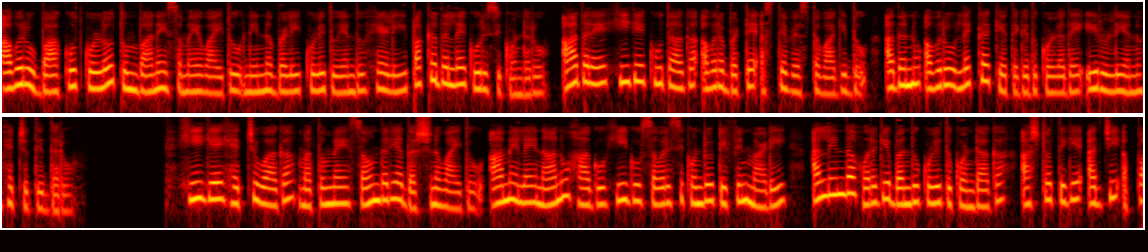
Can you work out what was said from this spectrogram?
ಅವರು ಬಾ ಕೂತ್ಕೊಳ್ಳೋ ತುಂಬಾನೇ ಸಮಯವಾಯಿತು. ನಿನ್ನ ಬಳಿ ಕುಳಿತು ಎಂದು ಹೇಳಿ ಪಕ್ಕದಲ್ಲೇ ಕೂರಿಸಿಕೊಂಡರು. ಆದರೆ ಹೀಗೆ ಕೂತಾಗ ಅವರ ಬಟ್ಟೆ ಅಸ್ತವ್ಯಸ್ತವಾಗಿದ್ದು ಅದನ್ನು ಅವರು ಲೆಕ್ಕಕ್ಕೆ ತೆಗೆದುಕೊಳ್ಳದೆ ಈರುಳ್ಳಿಯನ್ನು ಹೆಚ್ಚುತ್ತಿದ್ದರು. ಹೀಗೆ ಹೆಚ್ಚುವಾಗ ಮತ್ತೊಮ್ಮೆ ಸೌಂದರ್ಯ ದರ್ಶನವಾಯಿತು. ಆಮೇಲೆ ನಾನು ಹಾಗೂ ಹೀಗೂ ಸವರಿಸಿಕೊಂಡು ಟಿಫಿನ್ ಮಾಡಿ ಅಲ್ಲಿಂದ ಹೊರಗೆ ಬಂದು ಕುಳಿತುಕೊಂಡಾಗ ಅಷ್ಟೊತ್ತಿಗೆ ಅಜ್ಜಿ, ಅಪ್ಪ,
